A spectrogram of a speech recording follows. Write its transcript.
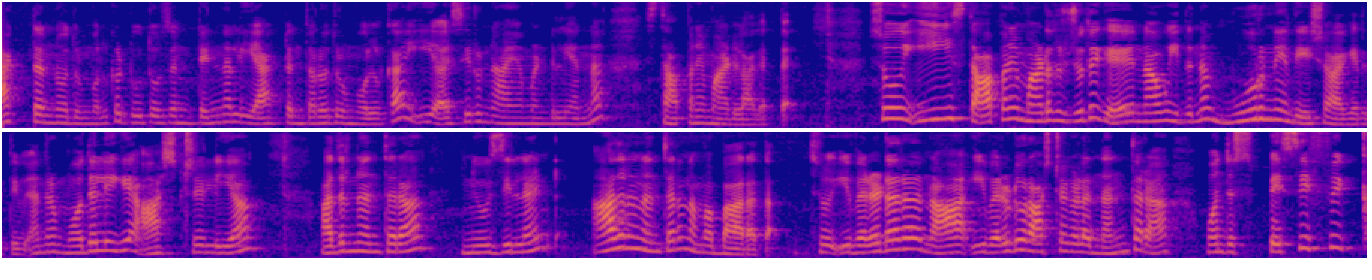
ಆ್ಯಕ್ಟ್ ಅನ್ನೋದ್ರ ಮೂಲಕ ಟೂ ತೌಸಂಡ್ ಟೆನ್ನಲ್ಲಿ ಆ್ಯಕ್ಟ್ ಅಂತ ತರೋದ್ರ ಮೂಲಕ ಈ ಹಸಿರು ನ್ಯಾಯಮಂಡಳಿಯನ್ನು ಸ್ಥಾಪನೆ ಮಾಡಲಾಗುತ್ತೆ. ಸೊ ಈ ಸ್ಥಾಪನೆ ಮಾಡೋದ್ರ ಜೊತೆಗೆ ನಾವು ಇದನ್ನು ಮೂರನೇ ದೇಶ ಆಗಿರ್ತೀವಿ. ಅಂದರೆ ಮೊದಲಿಗೆ ಆಸ್ಟ್ರೇಲಿಯಾ, ಅದರ ನಂತರ ನ್ಯೂಜಿಲೆಂಡ್ ಅದರ ನಂತರ ನಮ್ಮ ಭಾರತ. ಸೊ ಇವೆರಡರ ರಾ, ಇವೆರಡು ರಾಷ್ಟ್ರಗಳ ನಂತರ ಒಂದು ಸ್ಪೆಸಿಫಿಕ್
